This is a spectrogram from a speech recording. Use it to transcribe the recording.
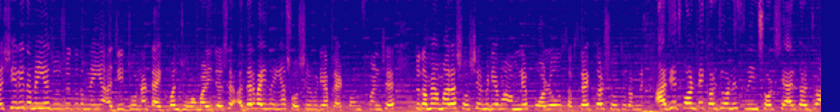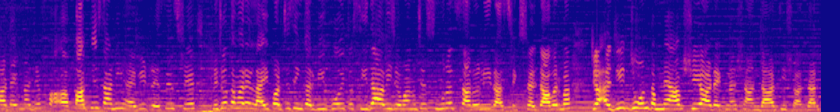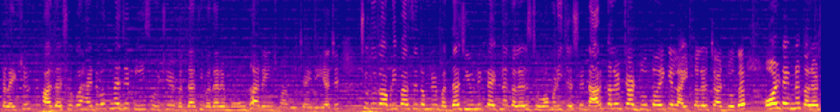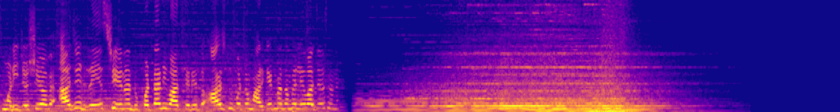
Specially તમે અહીંયા જોશો તો તમને અહીંયા અજીત જોડના ટેગ પણ જોવા મળી જશે. અધરવાઇઝ અહીંયા સોશિયલ મીડિયા પ્લેટફોર્મ્સ પણ છે. તો તમે અમારા સોશિયલ મીડિયામાં અમને ફોલો સબસ્ક્રાઇબ કરશો તો તમને આજે જ કોન્ટેક કરજો અને સ્ક્રીનશોટ શેર કરજો. આ ટાઈપના જે પાકિસ્તાની હેવી ડ્રેસીસ છે ને જો તમારે લાઈવ પર્ચેસિંગ કરવી હોય તો સીધા આવી જવાનું છે સુરત સારોલી રાજ ટેક્સટાઇલ ટાવરમાં જ્યાં અજીત ઝોન તમને આપશે આ ટાઈપના શાનદારથી શાનદાર કલેક્શન હા, દર્શકો હેન્ડવર્કના જે પીસ હોય છે એ બધાથી વધારે મોંઘા રેન્જમાં વેચાઈ રહ્યા છે. છો તો આપણી પાસે તમને બધા જ યુનિક ટાઈપના કલર્સ જોવા મળી જશે. ડાર્ક કલર ચાર્ટ જોતા હોય કે લાઇટ કલર ચાર્ટ જોતા હોય ઓલ ટાઈપના કલર્સ મળી જશે. હવે આ જે ડ્રેસ છે એના દુપટ્ટાની વાત કરીએ તો આ જ દુપટ્ટો માર્કેટમાં તમે લેવા જશો ને.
